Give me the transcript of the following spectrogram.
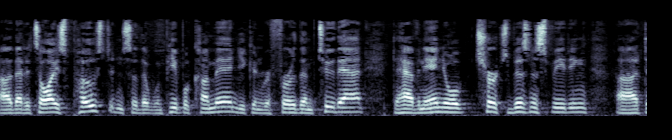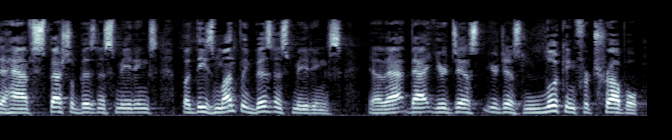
uh, that it's always posted, and so that when people come in, you can refer them to that. To have an annual church business meeting, uh, to have special business meetings, but these monthly business meetings, you know, that that you're just you're just looking for trouble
